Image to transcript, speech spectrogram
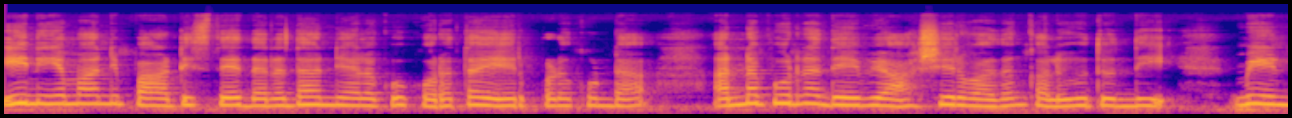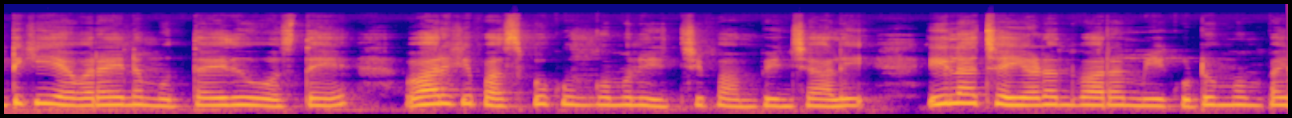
ఈ నియమాన్ని పాటిస్తే ధనధాన్యాలకు కొరత ఏర్పడకుండా అన్నపూర్ణదేవి ఆశీర్వాదం కలుగుతుంది. మీ ఇంటికి ఎవరైనా ముత్తైదు వస్తే వారికి పసుపు కుంకుమను ఇచ్చి పంపించాలి. ఇలా చేయడం ద్వారా మీ కుటుంబంపై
